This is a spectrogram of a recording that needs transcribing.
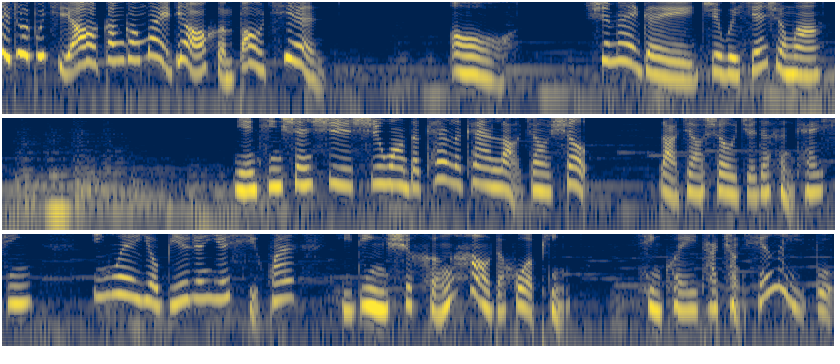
哎，对不起啊，刚刚卖掉，很抱歉。哦，是卖给这位先生吗？年轻绅士失望的看了看老教授，老教授觉得很开心，因为有别人也喜欢，一定是很好的货品。幸亏他抢先了一步，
